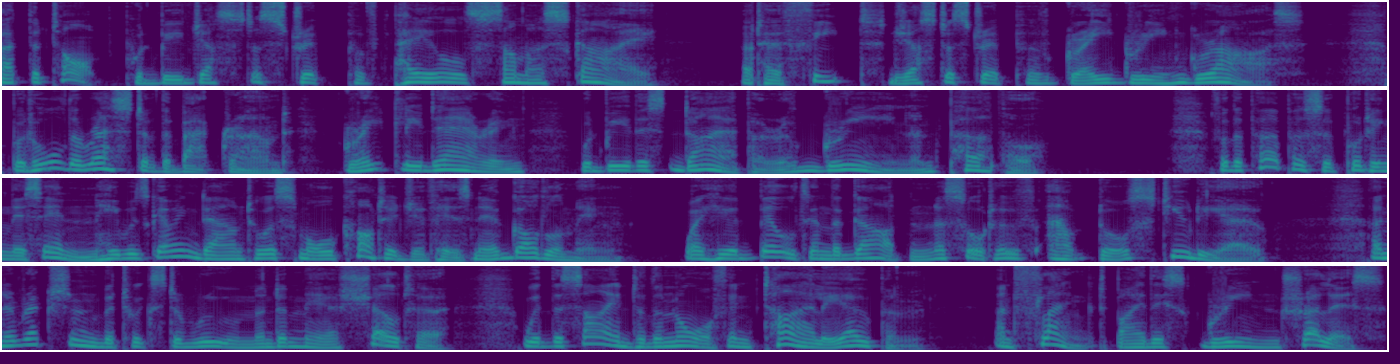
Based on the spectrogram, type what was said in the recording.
At the top would be just a strip of pale summer sky, at her feet just a strip of grey-green grass, but all the rest of the background, greatly daring, would be this diaper of green and purple. For the purpose of putting this in, he was going down to a small cottage of his near Godalming, where he had built in the garden a sort of outdoor studio, an erection betwixt a room and a mere shelter, with the side to the north entirely open, and flanked by this green trellis,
